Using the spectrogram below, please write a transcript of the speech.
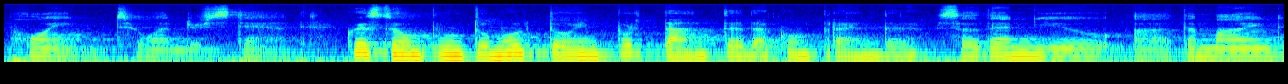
point to understand. Questo è un punto molto importante da comprendere. So then you, uh, the mind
